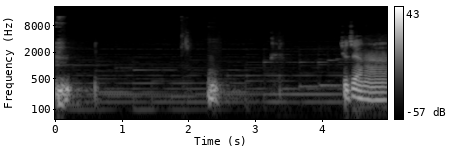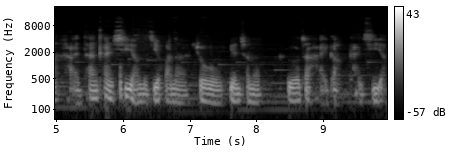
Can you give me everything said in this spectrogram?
就这样呢，海滩看夕阳的计划呢，就变成了隔着海港看夕阳。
